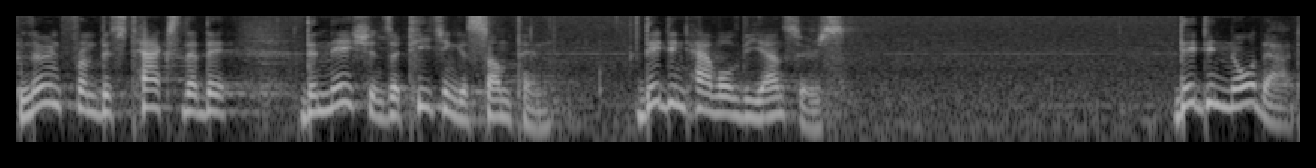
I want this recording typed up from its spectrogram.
learn from this text that the, the nations are teaching us something. They didn't have all the answers, they didn't know that.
